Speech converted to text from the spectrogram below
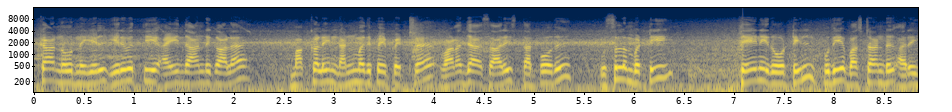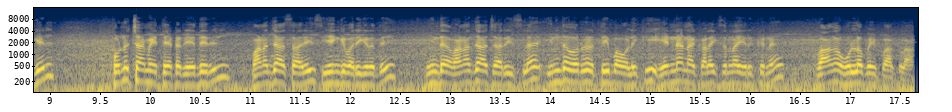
செக்கா நூர்னியில் இருபத்தி ஐந்து ஆண்டு கால மக்களின் நன்மதிப்பை பெற்ற வனஜா சாரிஸ் தற்போது உசிலம்பட்டி தேனி ரோட்டில் புதிய பஸ் ஸ்டாண்டு அருகில் பொன்னுச்சாமி தேட்டர் எதிரில் வனஜா சாரீஸ் இயங்கி வருகிறது. இந்த வனஜா சாரீஸில் இந்த வருட தீபாவளிக்கு என்னென்ன கலெக்ஷன்லாம் இருக்குன்னு வாங்க உள்ளே போய் பார்க்கலாம்.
